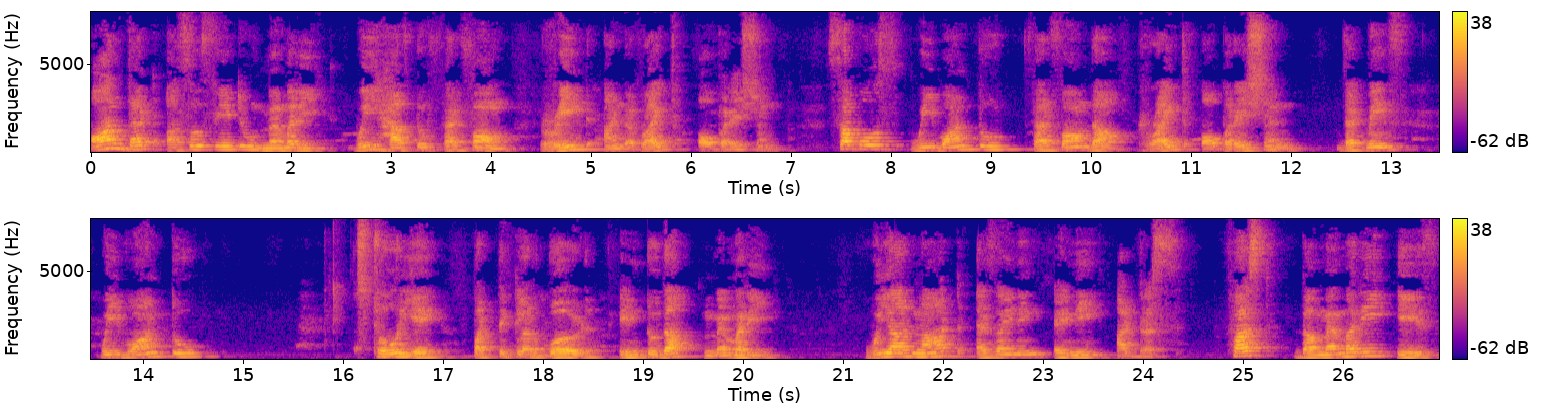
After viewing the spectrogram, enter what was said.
On that associative memory, we have to perform read and write operation. Suppose we want to perform the write operation, that means we want to store a particular word into the memory, we are not assigning any address. First, the memory is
